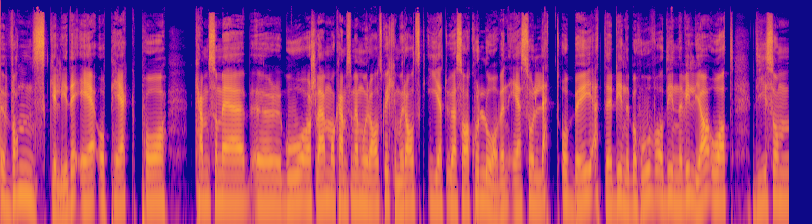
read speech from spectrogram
vanskelig det er å peke på hvem som er uh, god og slem, og hvem som er moralsk og ikke moralsk i et USA hvor loven er så lett å bøye etter dine behov og dine viljer, og at de som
